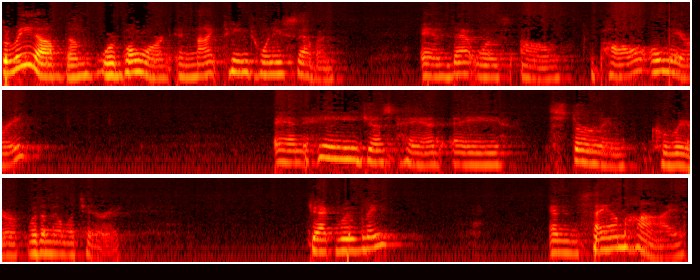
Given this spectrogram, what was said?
Three of them were born in 1927, and that was um, Paul O'Mary, and he just had a sterling career with the military. Jack Rubley, and Sam Hyde.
